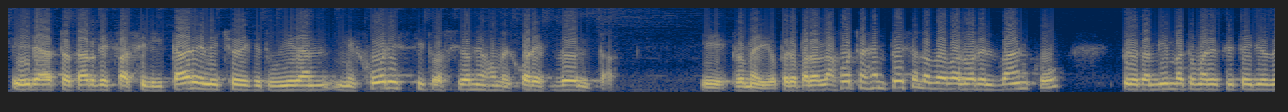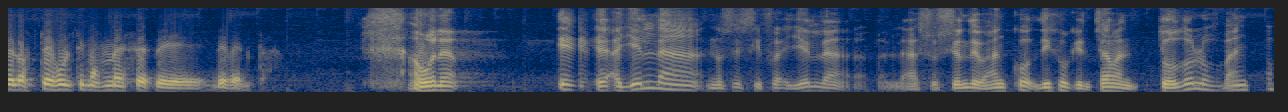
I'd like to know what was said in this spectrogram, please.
era tratar de facilitar el hecho de que tuvieran mejores situaciones o mejores ventas eh, promedio. Pero para las otras empresas lo va a evaluar el banco, pero también va a tomar el criterio de los tres últimos meses de, de venta. Ahora, eh, eh, ayer la, no sé si fue ayer la, la asociación de bancos dijo que echaban todos los bancos,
